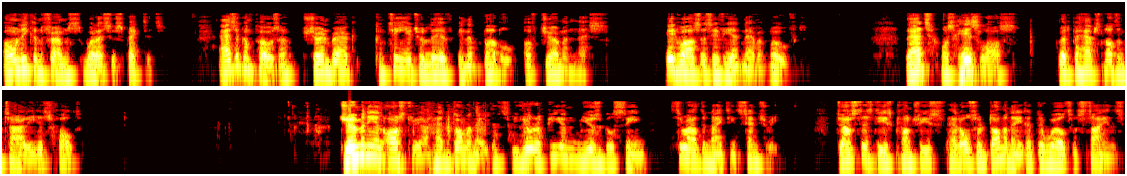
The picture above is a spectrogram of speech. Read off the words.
only confirms what I suspected. As a composer, Schoenberg continued to live in a bubble of Germanness. It was as if he had never moved. That was his loss, but perhaps not entirely his fault. Germany and Austria had dominated the European musical scene throughout the 19th century, just as these countries had also dominated the worlds of science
